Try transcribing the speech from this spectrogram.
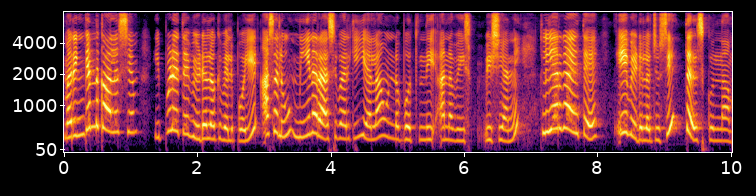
మరి ఇంకెందుకు ఆలస్యం? ఇప్పుడైతే వీడియోలోకి వెళ్ళిపోయి అసలు మీన రాశి వారికి ఎలా ఉండబోతుంది అన్న విషయాన్ని క్లియర్గా అయితే ఈ వీడియోలో చూసి తెలుసుకుందాం.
